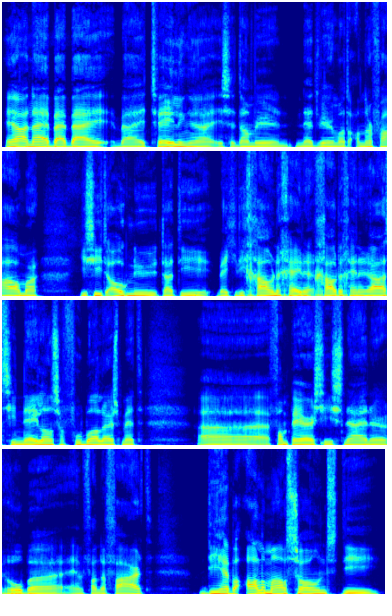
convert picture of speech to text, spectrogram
Ja, nou ja, bij, bij, bij tweelingen is het dan weer net weer een wat ander verhaal. Maar je ziet ook nu dat die, beetje die gouden, gene- gouden generatie Nederlandse voetballers met eh, Van Persie, Snijder, Robben en Van der Vaart. Die hebben allemaal zoons die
